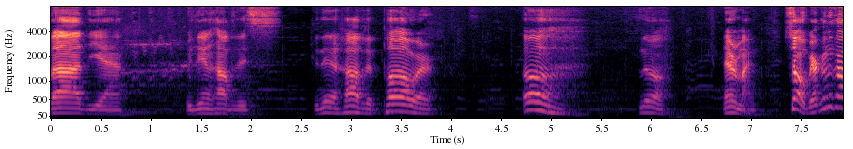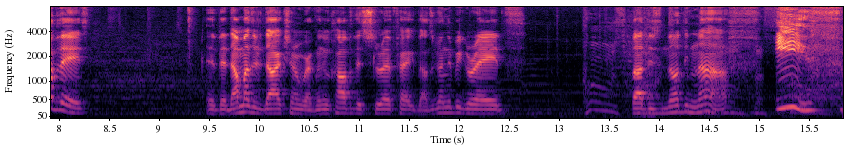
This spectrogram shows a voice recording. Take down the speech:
But yeah, we didn't have this. We didn't have the power. Oh, no. Never mind. So, we're going to have this. uh, The damage reduction, we're going to have the slow effect. That's going to be great. Who's But it's not enough if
